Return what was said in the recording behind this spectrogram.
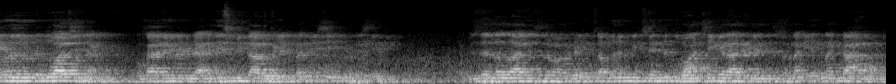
தொழுதுவிட்டு துவா செஞ்சாங்க. புகாரி உள்ளிட்ட ஹதீஸ் கிதாபுகளில் பதிவு செய்யப்பட்ட செய்தி. அவர்கள் கபருக்கு சென்று துவா செய்கிறார்கள் என்று சொன்னால் என்ன காரணம்?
